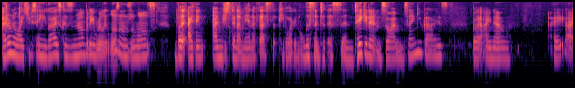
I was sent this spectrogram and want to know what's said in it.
I don't know why I keep saying you guys because nobody really listens to this, but I think I'm just going to manifest that people are going to listen to this and take it in. So I'm saying you guys, but I know I, I,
